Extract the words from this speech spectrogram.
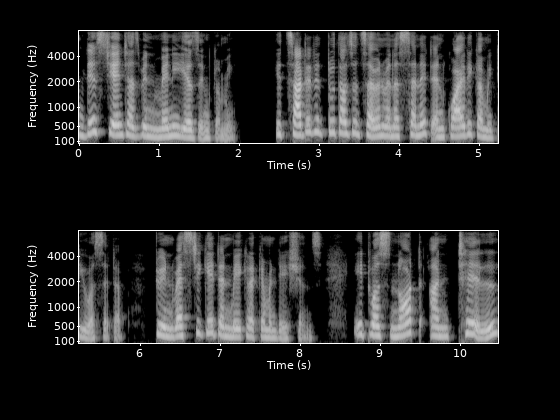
This change has been many years in coming. It started in 2007 when a Senate inquiry committee was set up to investigate and make recommendations. It was not until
